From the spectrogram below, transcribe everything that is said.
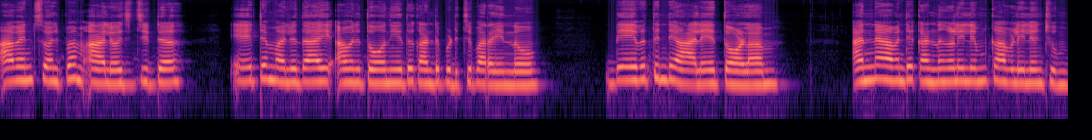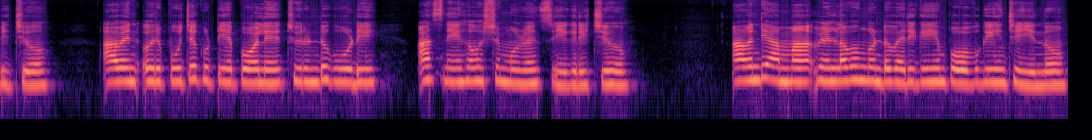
അവൻ സ്വല്പം ആലോചിച്ചിട്ട് ഏറ്റവും വലുതായി അവന് തോന്നിയത് കണ്ടുപിടിച്ച് പറയുന്നു ദൈവത്തിന്റെ ആലയത്തോളം. അന്ന അവന്റെ കണ്ണുകളിലും കവിളിലും ചുംബിച്ചു. അവൻ ഒരു പൂച്ചക്കുട്ടിയെപ്പോലെ ചുരുണ്ടുകൂടി ആ സ്നേഹവർഷം മുഴുവൻ സ്വീകരിച്ചു. അവന്റെ അമ്മ വെള്ളവും കൊണ്ട് വരികയും പോവുകയും ചെയ്യുന്നു.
